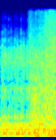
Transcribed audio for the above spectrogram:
you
